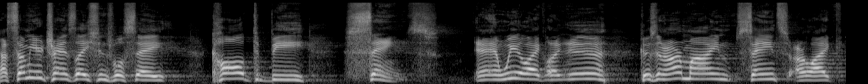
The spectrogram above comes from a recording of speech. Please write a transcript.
Now, some of your translations will say, called to be saints. And we like, like, eh, because in our mind, saints are like,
